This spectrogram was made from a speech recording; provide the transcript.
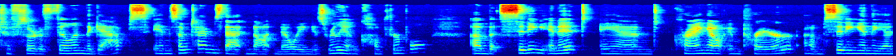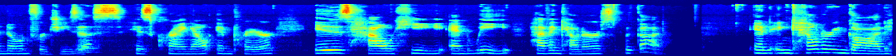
to sort of fill in the gaps, and sometimes that not knowing is really uncomfortable. um, but sitting in it and crying out in prayer, um, sitting in the unknown for Jesus, his crying out in prayer, is how he and we have encounters with God. And encountering God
